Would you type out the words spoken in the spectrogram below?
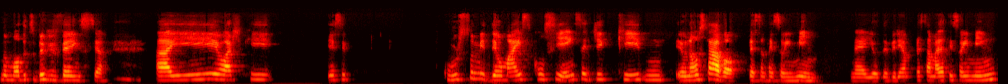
no modo de sobrevivência. Aí eu acho que esse curso me deu mais consciência de que eu não estava prestando atenção em mim, né? E eu deveria prestar mais atenção em mim,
